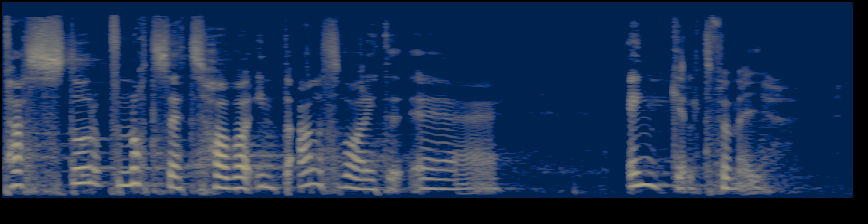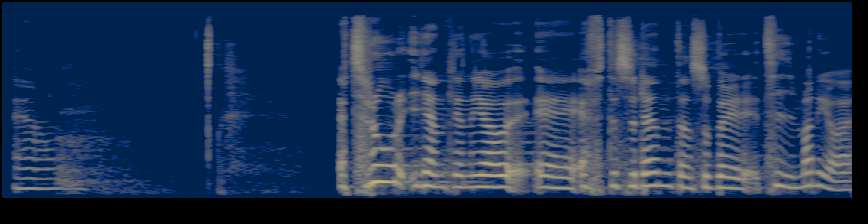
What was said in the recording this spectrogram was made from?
pastor på något sätt har inte alls varit eh, enkelt för mig. Ehm, jag tror egentligen när jag eh, efter studenten så började, teamade jag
